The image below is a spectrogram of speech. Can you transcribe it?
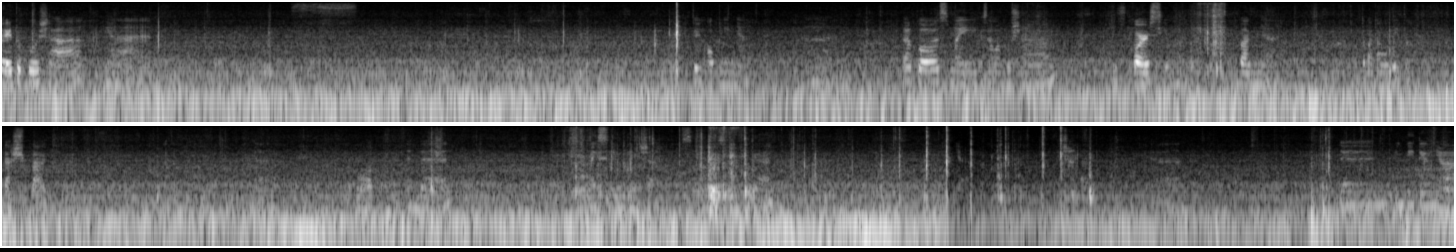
So, ito po siya. Yan. Ito yung opening niya. Yan. Tapos, may kasama po siya. Of course, yung bag niya. Ito ba tawag dito? Dash bag. Ito. Yan. Ito. And then, may sling din siya. So, may sling po yan. Yan. Yan. Then, yung detail niya,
